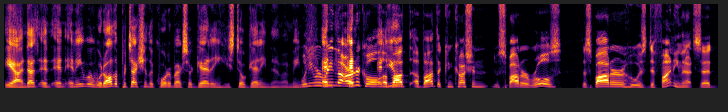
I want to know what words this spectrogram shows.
Yeah, and that's and, and, and even with all the protection the quarterbacks are getting, he's still getting them. I mean, When you were and- reading the article and you- about about the concussion spotter rules, the spotter who was defining that said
